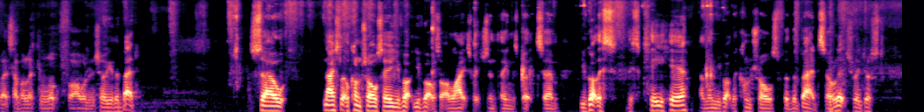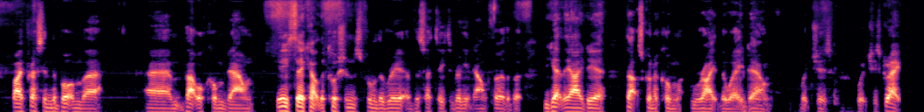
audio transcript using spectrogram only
let's have a little look forward and show you the bed. So nice little controls here. You've got, you've got sort of light switches and things, but um, you've got this, this key here, and then you've got the controls for the bed. So literally just by pressing the button there, um, that will come down. You need to take out the cushions from the rear of the settee to bring it down further, but you get the idea that's going to come right the way down, which is which is great.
